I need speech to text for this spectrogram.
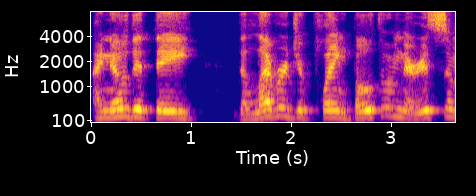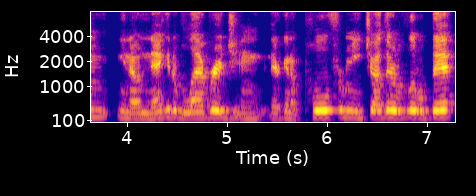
I know that they, the leverage of playing both of them, there is some, you know, negative leverage and they're going to pull from each other a little bit.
